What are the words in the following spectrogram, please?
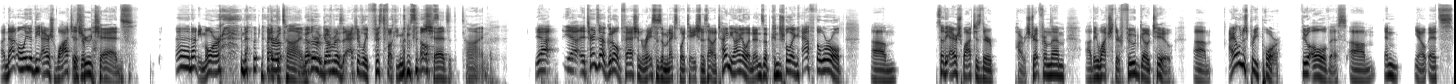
Uh, not only did the Irish watch the as their true Chads Uh, not anymore. now at the time. own government is actively fist fucking themselves. Chads at the time. Yeah, yeah. It turns out good old fashioned racism and exploitation is how a tiny island ends up controlling half the world. Um, so the Irish watch as their power stripped from them. Uh, they watch their food go too. Um, Ireland is pretty poor through all of this, um, and you know it's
